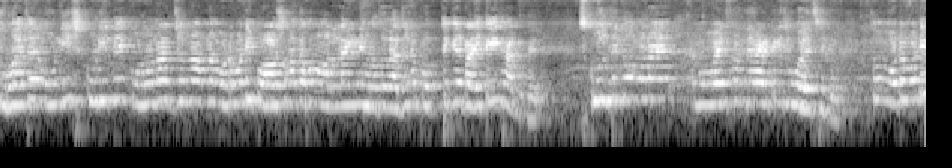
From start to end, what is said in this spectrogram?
দু হাজার উনিশ কুড়িতে করোনার জন্য আমরা মোটামুটি পড়াশোনা তখন অনলাইনে হতো, তার জন্য প্রত্যেকের বাড়িতেই থাকবে। স্কুল থেকেও মনে হয় মোবাইল ফোন দেওয়ার একটা কিছু হয়েছিল। তো মোটামুটি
